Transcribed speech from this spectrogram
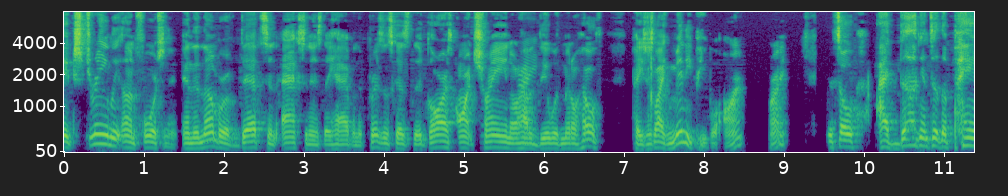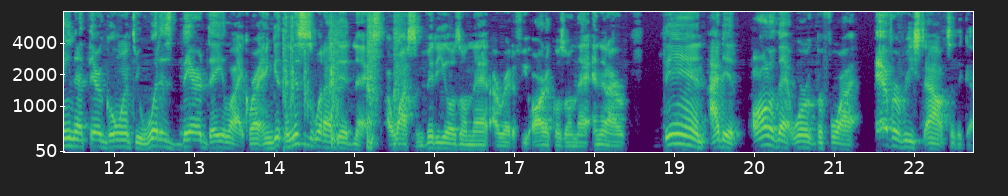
extremely unfortunate. And the number of deaths and accidents they have in the prisons because the guards aren't trained on how to deal with mental health patients, like many people aren't, right? And so I dug into the pain that they're going through. What is their day like, right? And get and this is what I did next. I watched some videos on that. I read a few articles on that, and then I then I did all of that work before I ever reached out to the guy.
